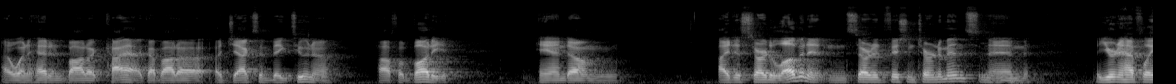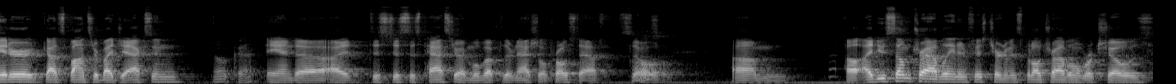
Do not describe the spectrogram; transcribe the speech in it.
I went ahead and bought a kayak. I bought a, a Jackson Big Tuna off of Buddy. And um, I just started loving it and started fishing tournaments. Mm-hmm. And a year and a half later, got sponsored by Jackson. Okay. and uh, I just just this past year I moved up to their national pro staff. So um, I'll, I do some traveling and fish tournaments, but I'll travel and work shows,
